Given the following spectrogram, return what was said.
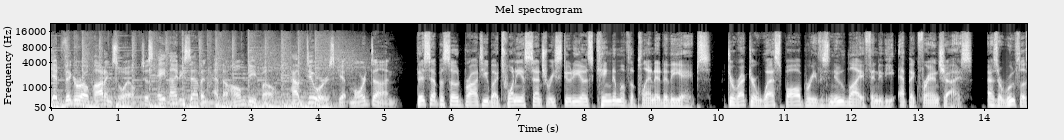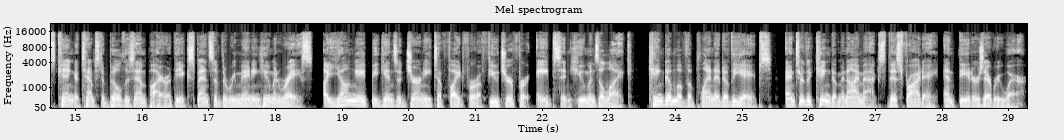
Get Vigoro potting soil, just $8.97 at the Home Depot. How doers get more done. This episode brought to you by 20th Century Studios' Kingdom of the Planet of the Apes. Director Wes Ball breathes new life into the epic franchise. As a ruthless king attempts to build his empire at the expense of the remaining human race, a young ape begins a journey to fight for a future for apes and humans alike. Kingdom of the Planet of the Apes. Enter the kingdom in IMAX this Friday and theaters everywhere.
